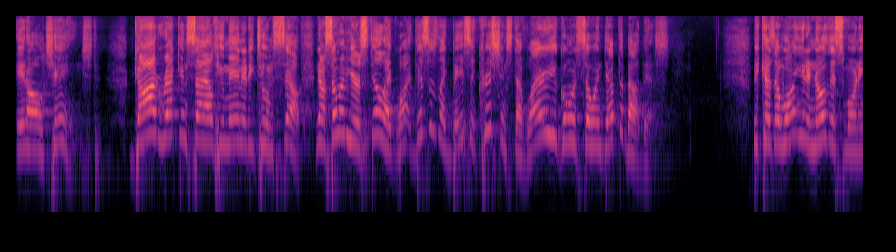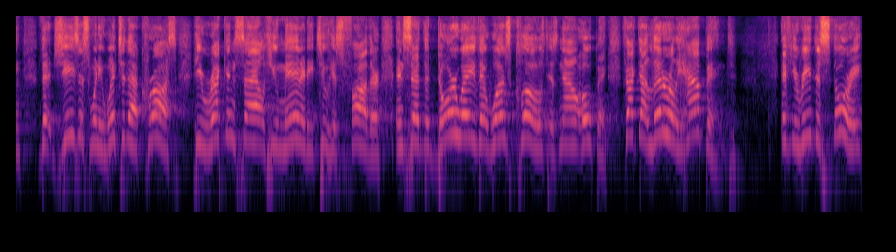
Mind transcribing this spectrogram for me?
It all changed. God reconciled humanity to himself. Now, some of you are still like, what? This is like basic Christian stuff. Why are you going so in depth about this? Because I want you to know this morning that Jesus, when he went to that cross, he reconciled humanity to his Father and said, The doorway that was closed is now open. In fact, that literally happened. If you read the story,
